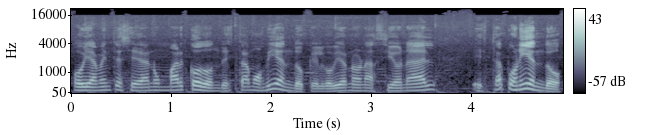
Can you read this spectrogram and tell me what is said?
obviamente se da en un marco donde estamos viendo que el gobierno nacional está poniendo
